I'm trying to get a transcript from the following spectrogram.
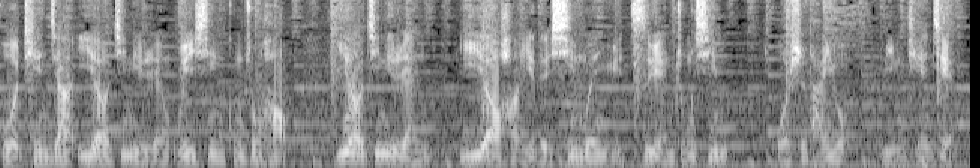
或添加医药经理人微信公众号“医药经理人”——医药行业的新闻与资源中心。我是谭勇，明天见。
